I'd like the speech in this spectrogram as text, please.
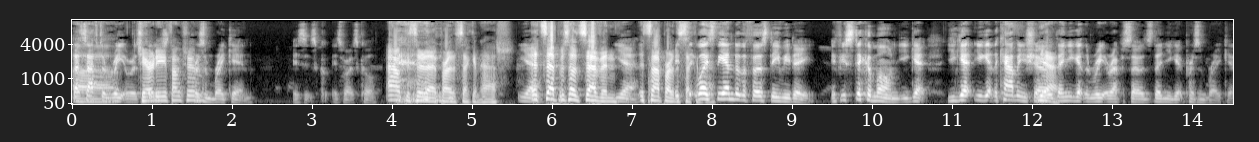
that's uh, after rita charity finished, function? prison break in is it's is what it's called I don't consider that part of the second half. Yeah. it's episode seven. Yeah. it's not part of the It's, second. well, half. it's the end of the first DVD. If you stick them on, you get you get you get the cabin show, Yeah. then you get the Rita episodes, then you get Prison Break In.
